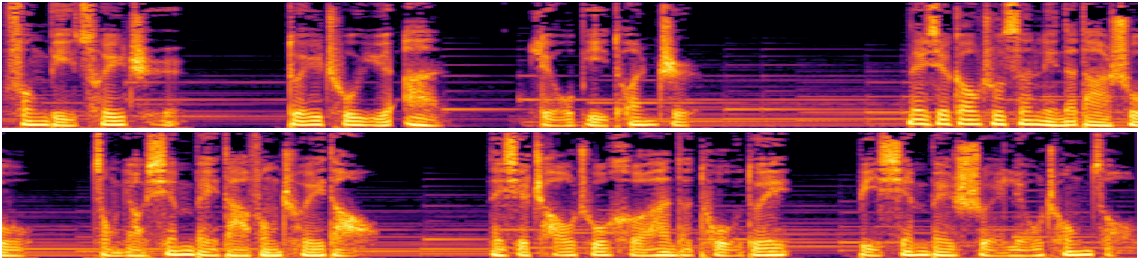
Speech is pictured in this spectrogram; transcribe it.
风必摧之；堆出于岸，流必湍之。”那些高出森林的大树，总要先被大风吹倒；那些超出河岸的土堆，必先被水流冲走。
